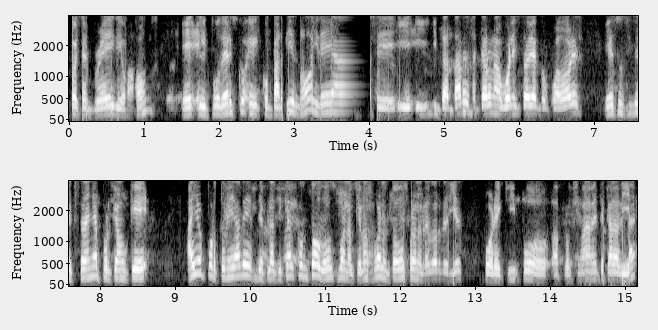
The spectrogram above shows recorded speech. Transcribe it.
puede ser Brady o Mahomes, eh, el poder eh, compartir ¿no? ideas eh, y, tratar de sacar una buena historia con jugadores, eso sí se extraña porque aunque hay oportunidad de, platicar con todos, bueno, que no fueron todos, fueron alrededor de 10 por equipo aproximadamente cada día,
